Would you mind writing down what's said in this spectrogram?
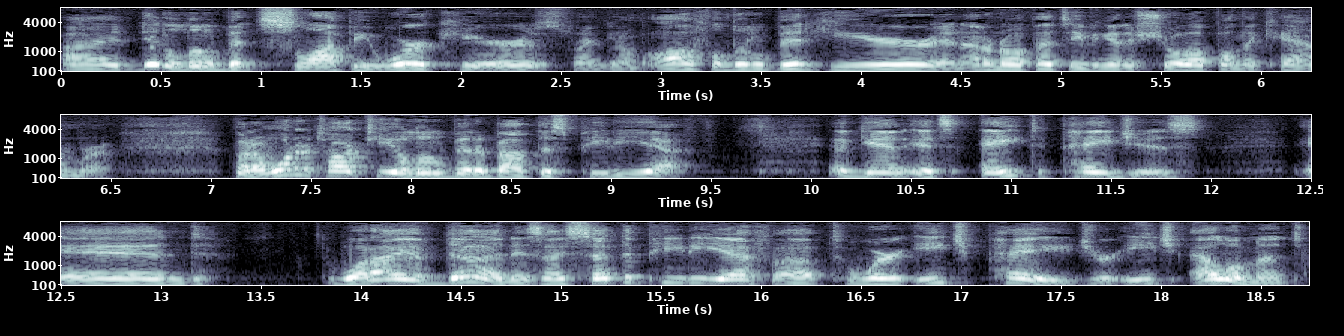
I did a little bit sloppy work here. I'm off a little bit here, and I don't know if that's even going to show up on the camera. But I want to talk to you a little bit about this PDF. Again, it's eight pages, and what I have done is I set the PDF up to where each page or each element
